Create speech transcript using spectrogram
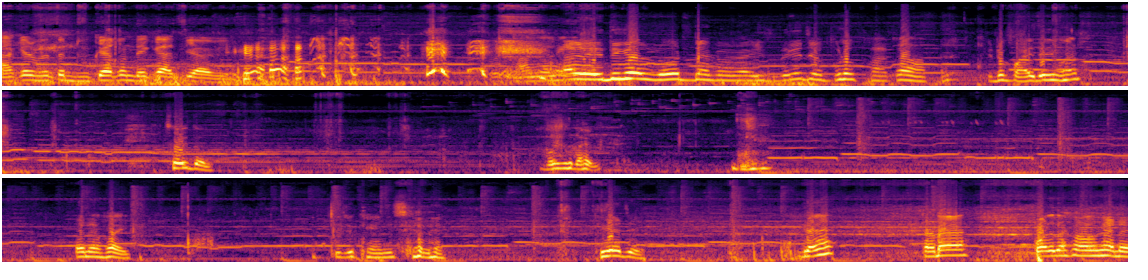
নাকের ভেতর ঢুকে এখন দেখে আছি আমি। আর, এইদিকে রোড দেখো গাইস দেখেছ? পুরো ফাঁকা। একটু পাই দেই মার। ছবি তোল। বসে থাক। না ভাই কিছু খেয়ে কেন? ঠিক আছে। হ্যাঁ? টাটা। পরে দেখা এখানে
